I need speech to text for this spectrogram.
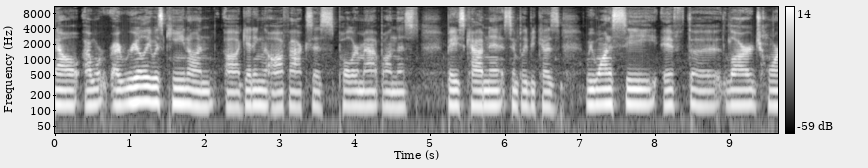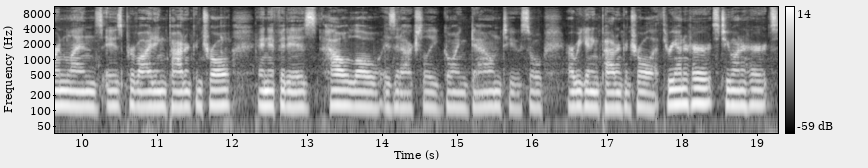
Now, I, I really was keen on uh, getting the off-axis polar map on this bass cabinet simply because we want to see if the large horn lens is providing pattern control and if it is, how low is it actually going down to? So are we getting pattern control at 300 hertz, 200 hertz?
